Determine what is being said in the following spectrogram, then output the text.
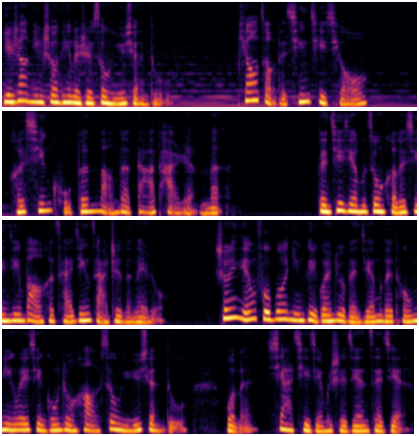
以上您收听的是宋宇选读，《飘走的氢气球》和辛苦奔忙的打塔人们。本期节目综合了《新京报》和《财经杂志》的内容。收音节目复播，您可以关注本节目的同名微信公众号“宋宇选读”。我们下期节目时间再见。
